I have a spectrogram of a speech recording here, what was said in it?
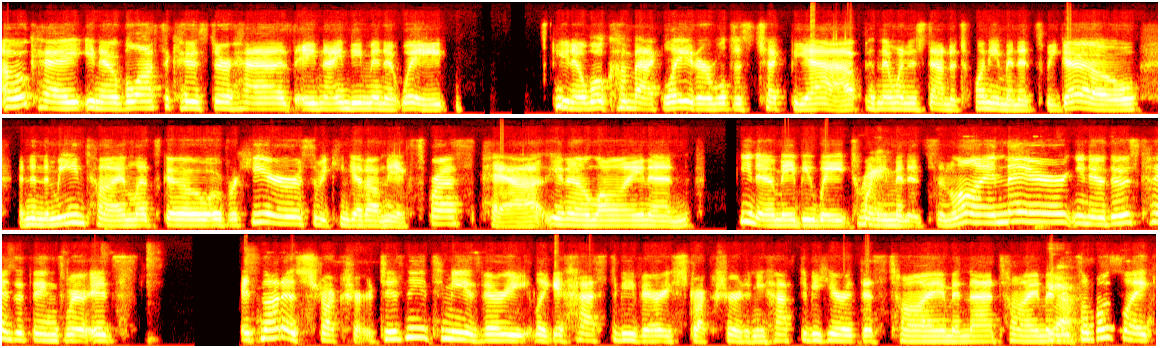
okay you know velocicoaster has a 90 minute wait you know, we'll come back later. We'll just check the app. And then when it's down to 20 minutes, we go. And in the meantime, let's go over here so we can get on the express pat, you know, line and, you know, maybe wait 20 Right. minutes in line there, you know, those kinds of things where it's, it's not as structured. Disney to me is very like it has to be very structured and you have to be here at this time and that time. And Yeah. it's almost like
